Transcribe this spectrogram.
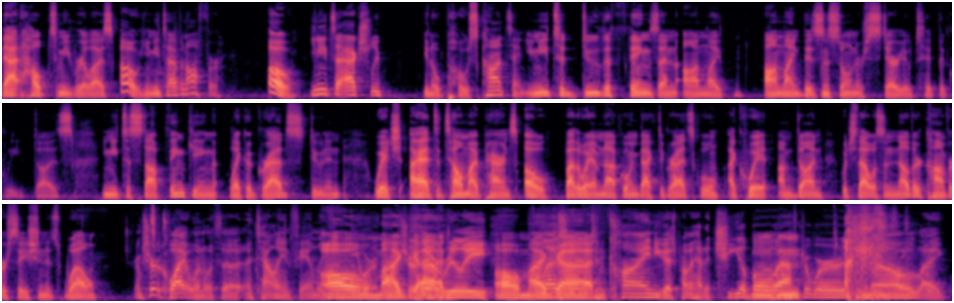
that helped me realize, oh, you need to have an offer. Oh, you need to actually, you know, post content. You need to do the things an online online business owner stereotypically does. You need to stop thinking like a grad student, which I had to tell my parents, oh, by the way, I'm not going back to grad school. I quit. I'm done, which that was another conversation as well. I'm sure a quiet one with an Italian family. Oh, my sure God. really Oh, my God. Mm-hmm. and kind. You guys probably had a chia bowl afterwards. You know, like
